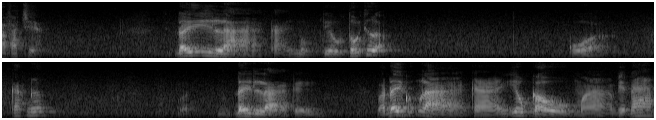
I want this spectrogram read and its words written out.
và phát triển. Đây là cái mục tiêu tối thượng của các nước. Đây là cái và đây cũng là cái yêu cầu mà Việt Nam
